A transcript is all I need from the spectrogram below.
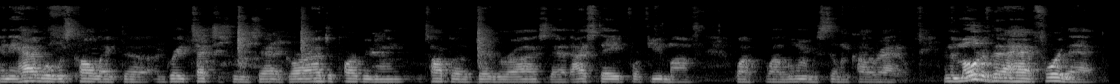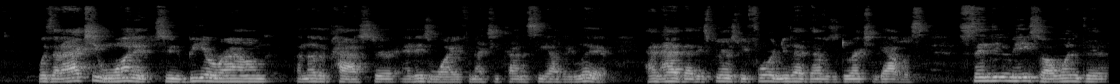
and they had what was called like the a Great Texas Room. So they had a garage apartment on top of their garage that I stayed for a few months while, while Lauren was still in Colorado. And the motive that I had for that was that I actually wanted to be around another pastor and his wife and actually kind of see how they live. I hadn't had that experience before, knew that that was the direction God was sending me, so I wanted to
